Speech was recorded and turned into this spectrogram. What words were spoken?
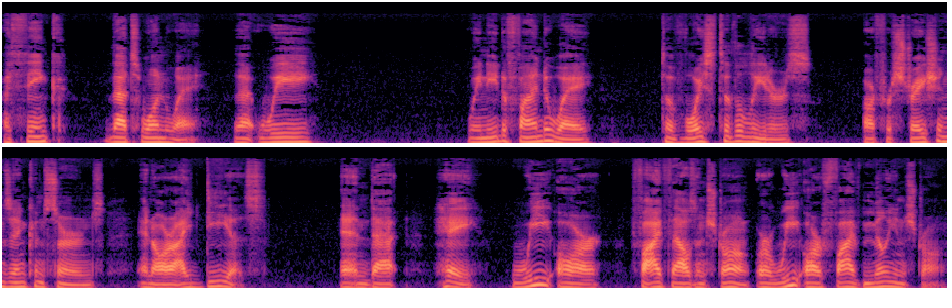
I think that's one way that we we need to find a way to voice to the leaders our frustrations and concerns and our ideas and that hey, we are 5,000 strong, or we are 5 million strong,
